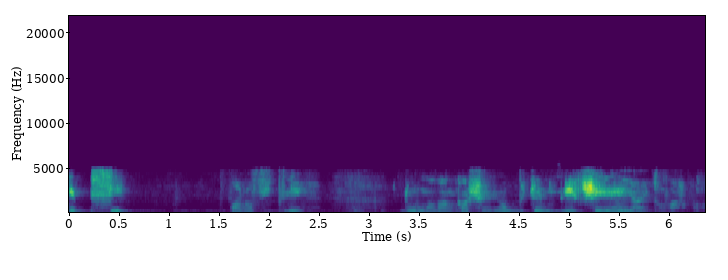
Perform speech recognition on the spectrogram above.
hepsi parazitli durmadan kaşınıyor. Bütün ilçeye yaydılar bunu.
